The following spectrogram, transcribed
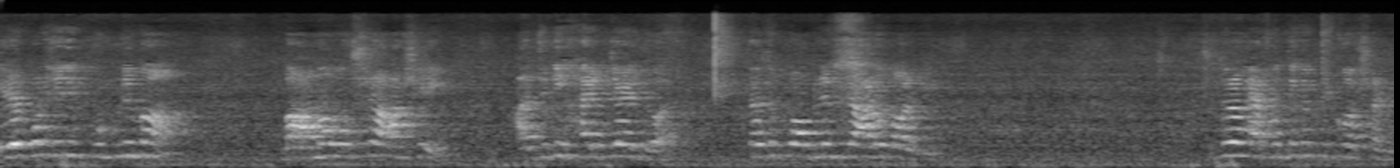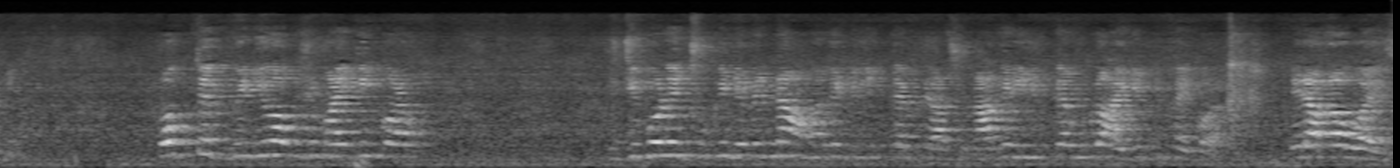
এর উপরে যদি পূর্ণিমা বা অমাবস্যা আসে আর যদি হাই টাইড হয়, তাহলে প্রবলেমটা আরও বাড়বে। সুতরাং এখন থেকে প্রিকশন নেই প্রত্যেক ভিডিও অফিসে মাইকিং করা। জীবনের ঝুঁকি নেবেন না, আমাদের রিলিফ ক্যাম্পে আসুন। আগে রিলিফ ক্যাম্পগুলো আইডেন্টিফাই করা। এলাকা ওয়াইজ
